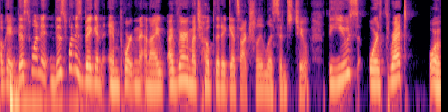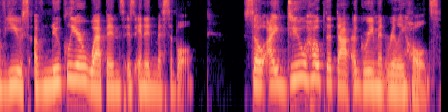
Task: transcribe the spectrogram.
Okay, this one this one is big and important and I I very much hope that it gets actually listened to. The use or threat of use of nuclear weapons is inadmissible. So I do hope that that agreement really holds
